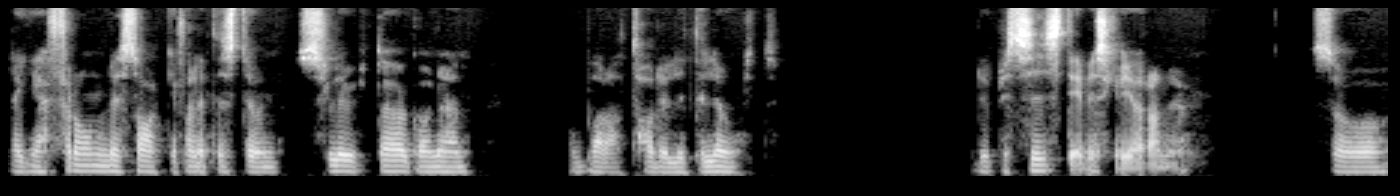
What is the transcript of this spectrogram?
lägga ifrån dig saker för en liten stund, sluta ögonen och bara ta det lite lugnt. Det är precis det vi ska göra nu. Så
